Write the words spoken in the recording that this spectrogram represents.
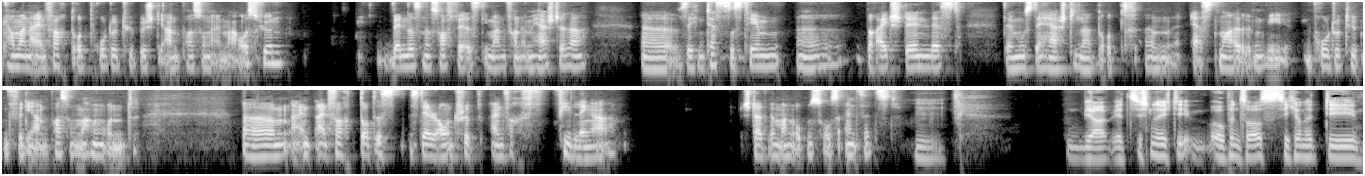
kann man einfach dort prototypisch die Anpassungen einmal ausführen. Wenn das eine Software ist, die man von einem Hersteller äh, sich ein Testsystem äh, bereitstellen lässt, dann muss der Hersteller dort ähm, erstmal irgendwie einen Prototypen für die Anpassung machen und ähm, ein, einfach dort ist, ist der Roundtrip einfach viel länger statt wenn man Open Source einsetzt. Hm. Ja, jetzt ist natürlich die Open Source sicher nicht die,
